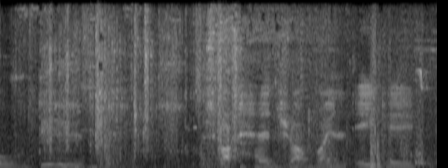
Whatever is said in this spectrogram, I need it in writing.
Oh, Just got headshot by an AK.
